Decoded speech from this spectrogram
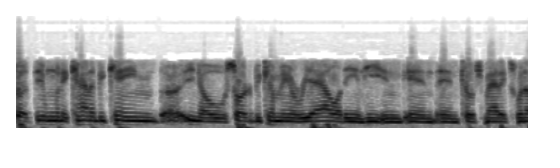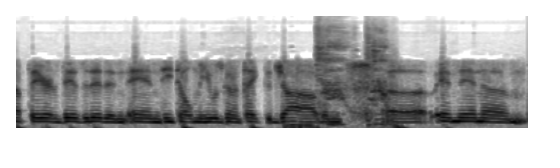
but then when it kind of became, uh, you know, started becoming a reality, and he and, and and Coach Maddox went up there and visited, and and he told me he was going to take the job, and uh, and then um,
